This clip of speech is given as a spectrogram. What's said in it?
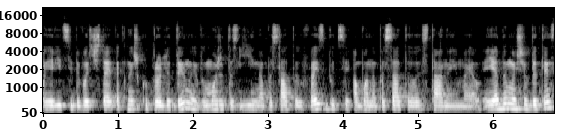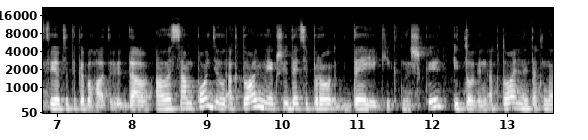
Уявіть собі, ви читаєте книжку про людину, і ви можете їй написати у Фейсбуці або написати листа на емейл. Я думаю, що в дитинстві я б за таке багато віддала. Але сам поділ актуальний, якщо йдеться про деякі книжки, і то він актуальний так на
